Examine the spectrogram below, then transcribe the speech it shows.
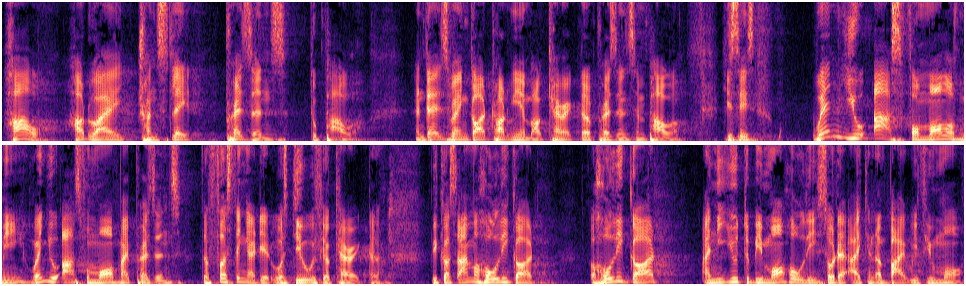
How? How do I translate presence to power? And that is when God taught me about character, presence, and power. He says, when you ask for more of me, when you ask for more of my presence, the first thing I did was deal with your character. Because I'm a holy God. A holy God, I need you to be more holy so that I can abide with you more.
